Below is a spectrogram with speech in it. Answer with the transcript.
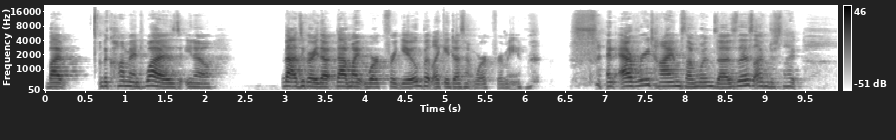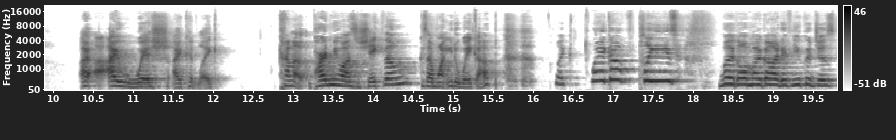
But the comment was, you know, that's great. That that might work for you, but like it doesn't work for me. and every time someone says this, I'm just like, I, I wish I could like kind of pardon me wants to shake them because I want you to wake up. like, wake up, please. I'm like, oh my God, if you could just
